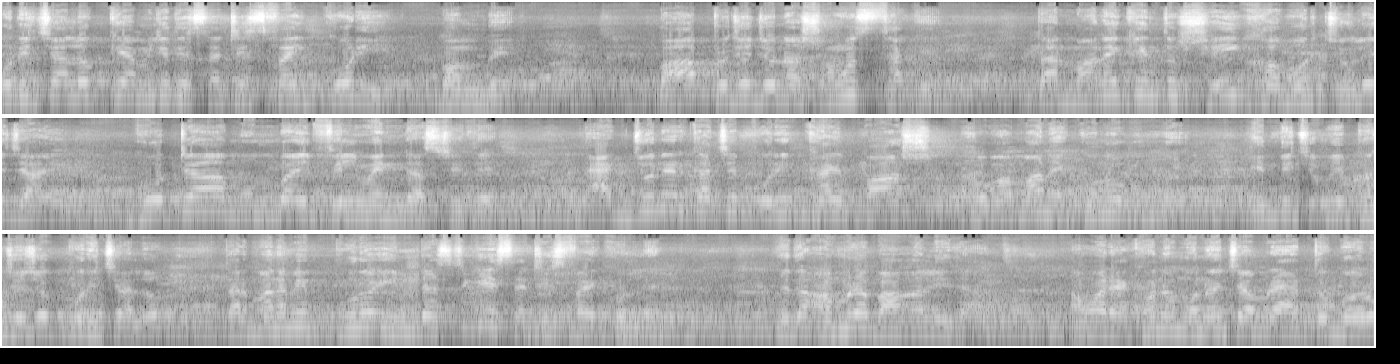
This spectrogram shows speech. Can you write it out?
পরিচালককে আমি যদি স্যাটিসফাই করি বম্বে বা প্রযোজনা সংস্থাকে তার মানে কিন্তু সেই খবর চলে যায় গোটা মুম্বাই ফিল্ম ইন্ডাস্ট্রিতে। একজনের কাছে পরীক্ষায় পাশ হওয়া মানে কোনো হিন্দি ছবির প্রযোজক, পরিচালক, তার মানে আমি পুরো ইন্ডাস্ট্রিকেই স্যাটিসফাই করলেন। কিন্তু আমরা বাঙালিরা, আমার এখনও মনে হচ্ছে আমরা এত বড়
